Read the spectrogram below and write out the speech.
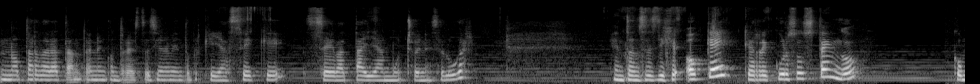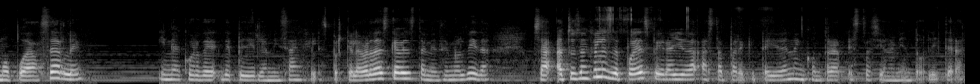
no tardara tanto en encontrar estacionamiento porque ya sé que se batalla mucho en ese lugar. Entonces dije, ok, ¿qué recursos tengo? ¿Cómo puedo hacerle? Y me acordé de pedirle a mis ángeles, porque la verdad es que a veces también se me olvida. O sea, a tus ángeles le puedes pedir ayuda hasta para que te ayuden a encontrar estacionamiento literal.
